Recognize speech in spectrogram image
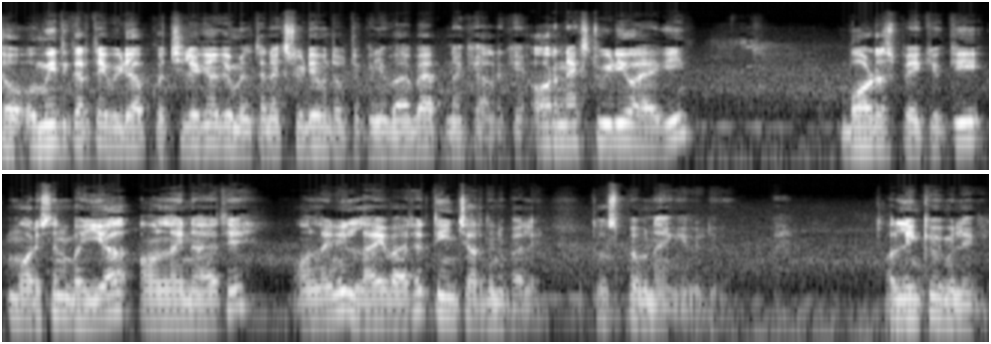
तो उम्मीद करते वीडियो आपको अच्छी लगी होगी, मिलते हैं नेक्स्ट वीडियो में, तब तक के लिए बाय बाय अपना ख्याल रखें। और नेक्स्ट वीडियो आएगी बॉर्डर्स पे, क्योंकि मॉरिसन भैया ऑनलाइन आए थे ऑनलाइन ही लाइव आए थे तीन चार दिन पहले तो उस पर बनाएँगे वीडियो और लिंक भी मिलेगी।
